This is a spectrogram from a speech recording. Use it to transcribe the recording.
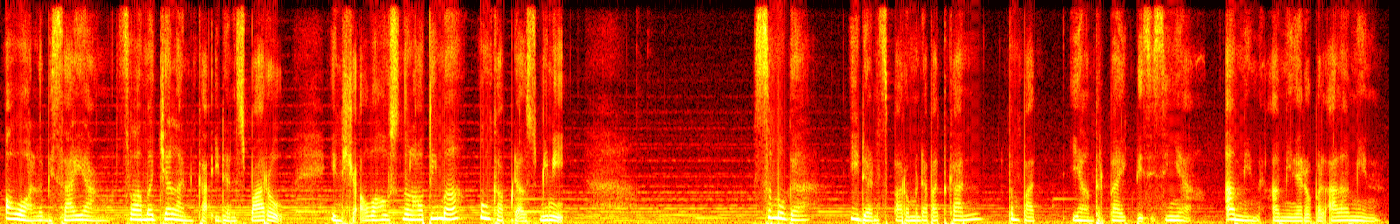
Allah lebih sayang, selamat jalan Kak Idan Sparo. Insya Allah husnul khotimah, ungkap Daus Mini. Semoga Idan Sparo mendapatkan tempat yang terbaik di sisinya. Amin, amin ya robbal alamin.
